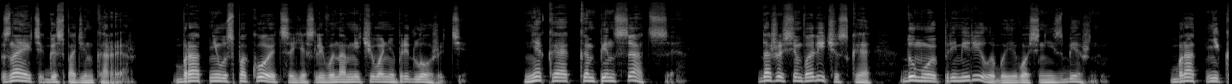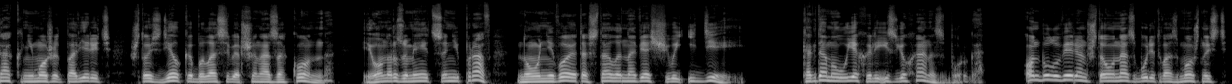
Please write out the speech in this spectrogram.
«Знаете, господин Каррер, брат не успокоится, если вы нам ничего не предложите. Некая компенсация, даже символическая, думаю, примирила бы его с неизбежным. Брат никак не может поверить, что сделка была совершена законно, и он, разумеется, не прав, но у него это стало навязчивой идеей. Когда мы уехали из Йоханнесбурга, он был уверен, что у нас будет возможность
